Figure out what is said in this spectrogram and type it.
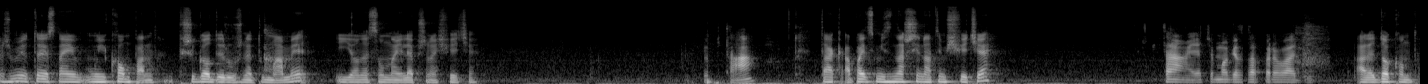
Żmiu to jest naj, mój kompan. Przygody różne tu mamy i one są najlepsze na świecie. Ta? Tak, a powiedz mi, znasz się na tym świecie? Ta, ja cię mogę zaprowadzić. Ale dokąd?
